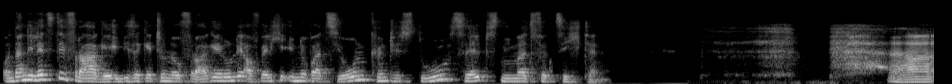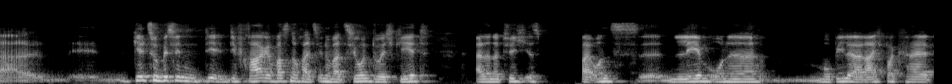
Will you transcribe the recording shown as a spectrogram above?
Und dann die letzte Frage in dieser Get-to-Know-Fragerunde. Auf welche Innovation könntest du selbst niemals verzichten? Ja, gilt so ein bisschen die, die Frage, was noch als Innovation durchgeht. Also natürlich ist bei uns äh, ein Leben ohne mobile Erreichbarkeit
